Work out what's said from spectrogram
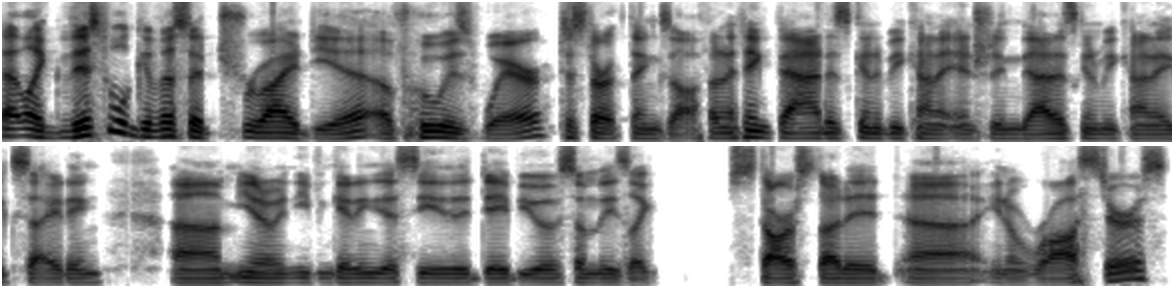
that like this will give us a true idea of who is where to start things off. And I think that is going to be kind of interesting. That is going to be kind of exciting. Um, you know, and even getting to see the debut of some of these like star-studded, uh, you know, rosters.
